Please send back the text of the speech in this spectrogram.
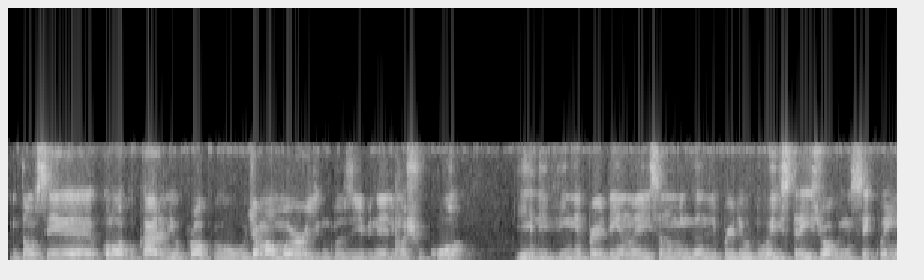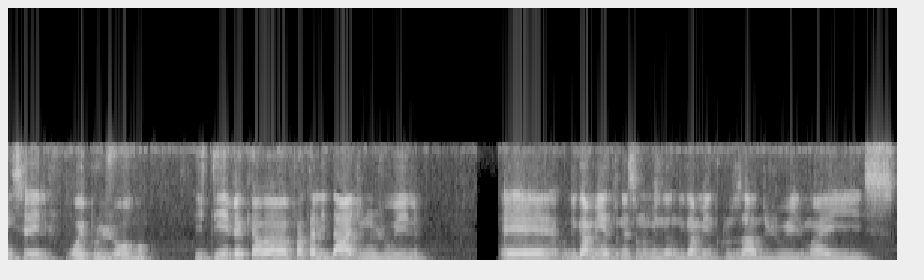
Então você coloca o cara ali, o próprio o Jamal Murray, inclusive, né? Ele machucou e ele vinha perdendo aí, se eu não me engano, ele perdeu dois, três jogos em sequência. Ele foi para o jogo e teve aquela fatalidade no joelho. É, o ligamento, né? Se eu não me engano, ligamento cruzado do joelho, mas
